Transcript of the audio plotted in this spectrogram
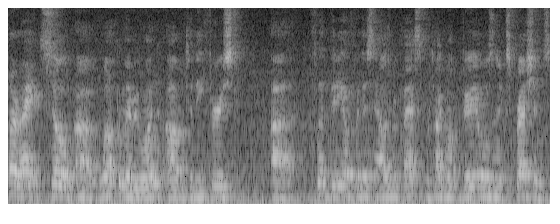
All right, so uh, welcome everyone um, to the first uh, flip video for this algebra class. We're talking about variables and expressions.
